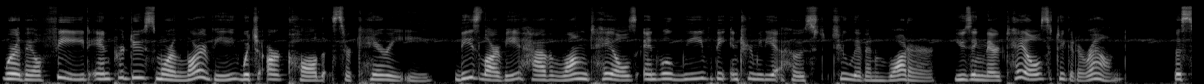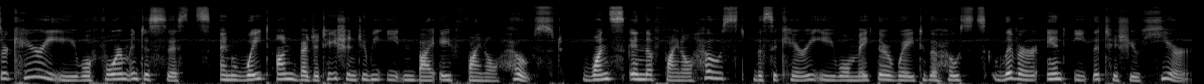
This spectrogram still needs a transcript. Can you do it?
where they'll feed and produce more larvae, which are called cercariae. These larvae have long tails and will leave the intermediate host to live in water, using their tails to get around. The cercariae will form into cysts and wait on vegetation to be eaten by a final host. Once in the final host, the cercariae will make their way to the host's liver and eat the tissue here.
